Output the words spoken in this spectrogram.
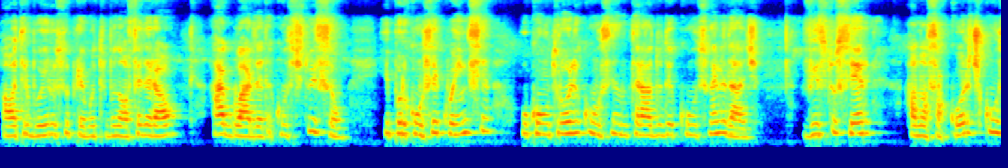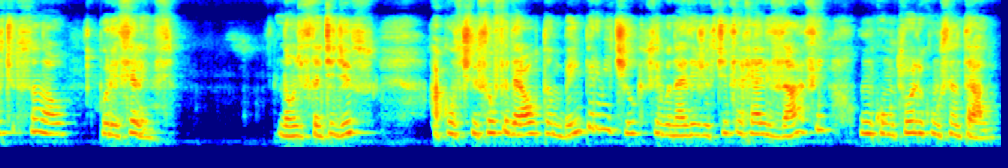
ao atribuir ao Supremo Tribunal Federal a guarda da Constituição e, por consequência, o controle concentrado de constitucionalidade, visto ser a nossa Corte Constitucional por excelência. Não distante disso, a Constituição Federal também permitiu que os tribunais de justiça realizassem um controle concentrado,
